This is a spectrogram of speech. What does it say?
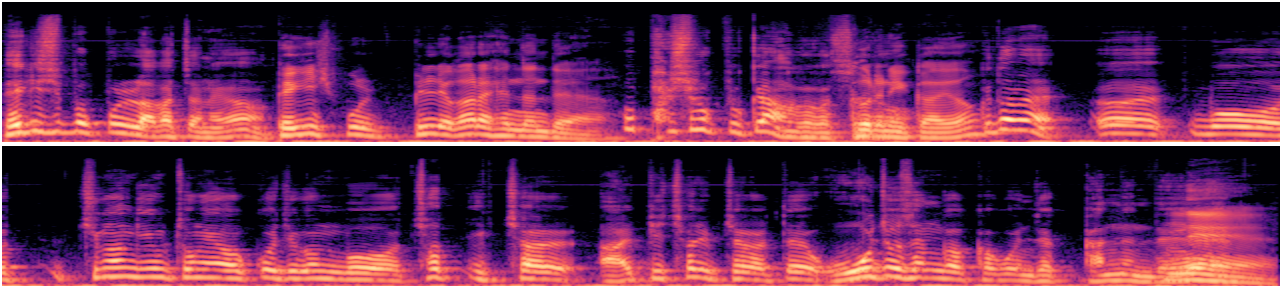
120억 불 나갔잖아요. 120불 빌려가라 했는데 뭐 80억밖에 안 가갔어요. 그러니까요. 그다음에 어 뭐 중앙기금 통해 갖고 지금 뭐 첫 입찰 RP 첫 입찰할 때 5조 생각하고 이제 갔는데 네,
